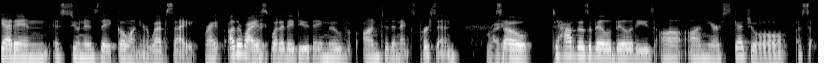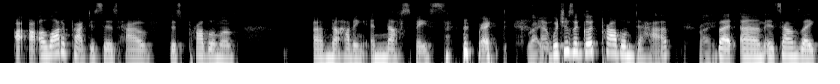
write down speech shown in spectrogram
get in as soon as they go on your website, right? Otherwise, right, what do they do? They move on to the next person. right, So to have those availabilities on, on your schedule, so a a lot of practices have this problem of of not having enough space, right? Uh, right, which is a good problem to have, right. but um, it sounds like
